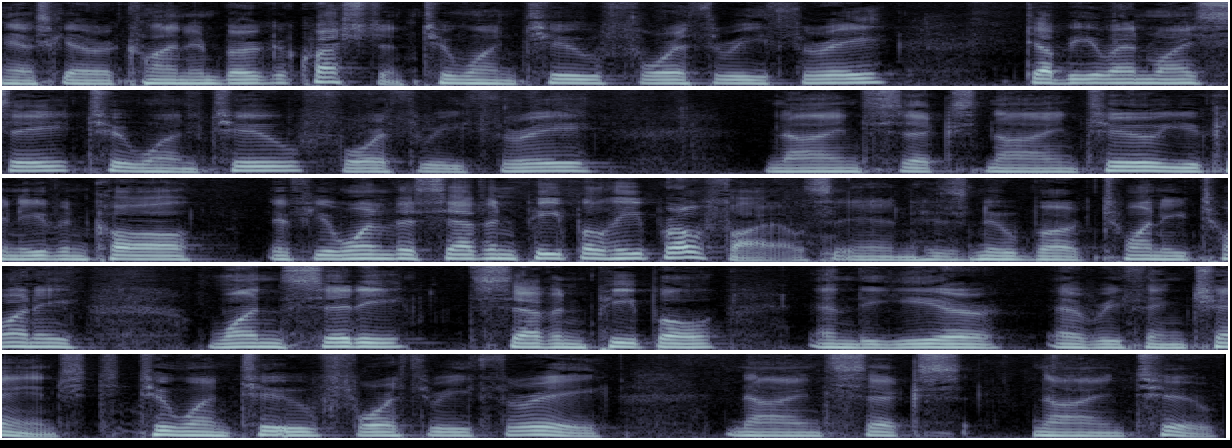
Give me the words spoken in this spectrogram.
ask Eric Klinenberg a question 212 433 WNYC 212 433 9692. You can even call if you're one of the seven people he profiles in his new book, 2020 One City, Seven People and the year everything changed. 212 433 9692.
